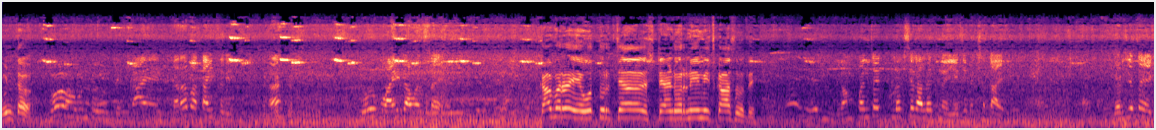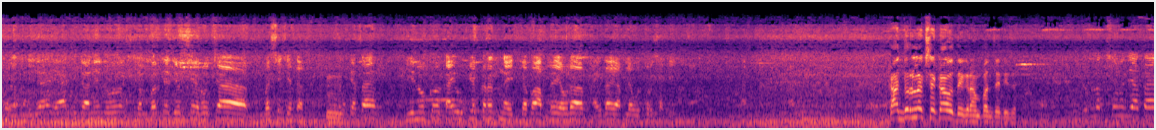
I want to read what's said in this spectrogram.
उंट. हो उलट उलट काय करा बा काहीतरी. हा? खूप वाईट अवस्था आहे. का बरं हे ओतूरच्या स्टँडवर नेहमीच का असं होते हे ग्रामपंचायत लक्ष घालत नाही याच्यापेक्षा काय? गरजेचं आहे खरं म्हणजे या या ठिकाणी जवळ शंभर ते दीडशे रोजच्या बसेस येतात. हम्म. पण त्याचा ही लोक काही उपयोग करत नाहीत का बा आपला एवढा फायदा आहे आपल्या उत्तरसाठी का दुर्लक्ष का होते ग्रामपंचायतीचं? दुर्लक्ष म्हणजे आता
